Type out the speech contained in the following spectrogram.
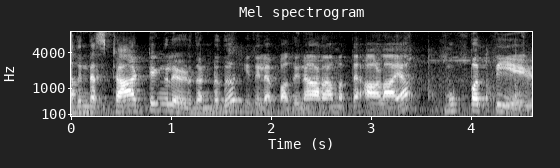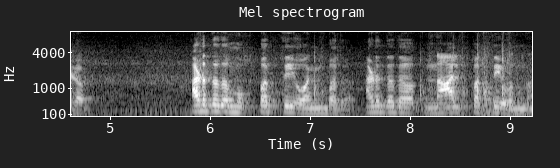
അതിന്റെ സ്റ്റാർട്ടിങ്ങിൽ എഴുതേണ്ടത് ഇതിലെ പതിനാറാമത്തെ ആളായ മുപ്പത്തിയേഴ്. അടുത്തത് മുപ്പത്തി ഒൻപത് അടുത്തത് നാൽപ്പത്തി ഒന്ന്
